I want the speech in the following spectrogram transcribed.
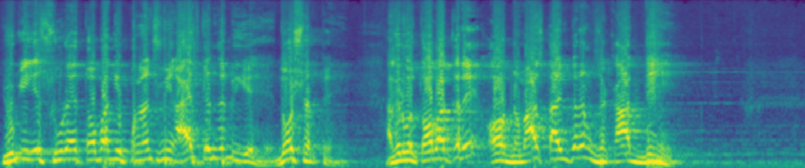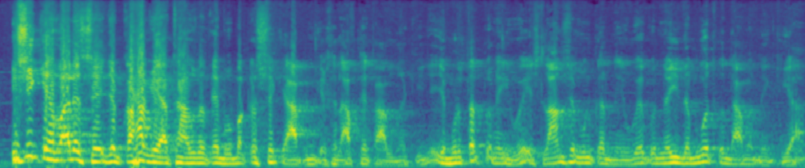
क्योंकि ये सूरह तौबा की पांचवी आयत के अंदर भी ये है, दो शर्तें हैं। अगर वो तौबा करें और नमाज़ कायम करें और जक़ात दें। इसी के हवाले से जब कहा गया था हज़रत अबू बकर से कि आप इनके खिलाफ कताल ना कीजिए, ये मुरतब तो नहीं हुए, इस्लाम से मुनकर नहीं हुए, कोई नई नबूत को दावत नहीं किया।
